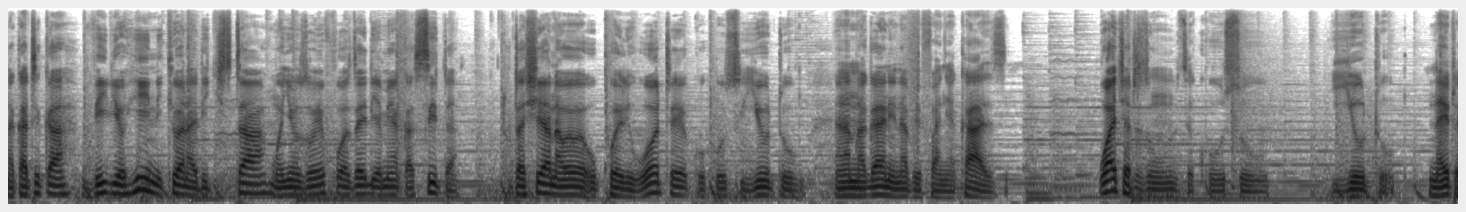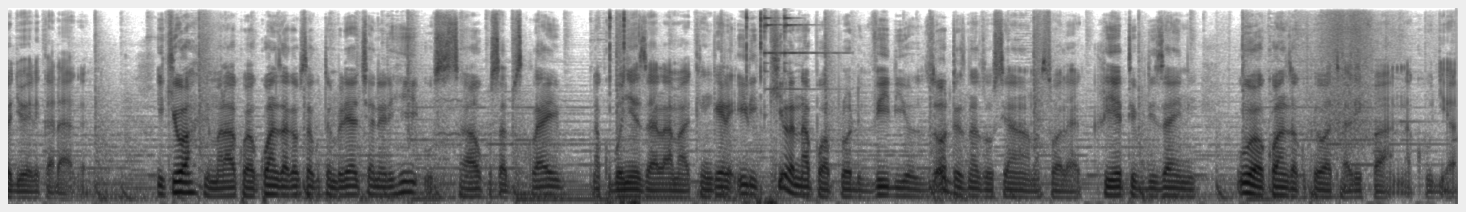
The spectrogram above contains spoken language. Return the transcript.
na katika video hii nikiwa na Rich Star mwenye uzoefu wa zaidi ya miaka sita, tutashare na wewe ukweli wote kuhusu YouTube na namna gani inavyofanya kazi. Wacha tuzungumze kuhusu YouTube. Naitwa Joel Kadaga. Ikiwa ni mara yako ya kwanza kabisa kutembelea chaneli hii, usisahau kusubscribe na kubonyeza alama ya kengele ili kila napo upload video zote zinazohusiana na masuala ya creative design uwe wa kwanza kupewa taarifa na kuja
